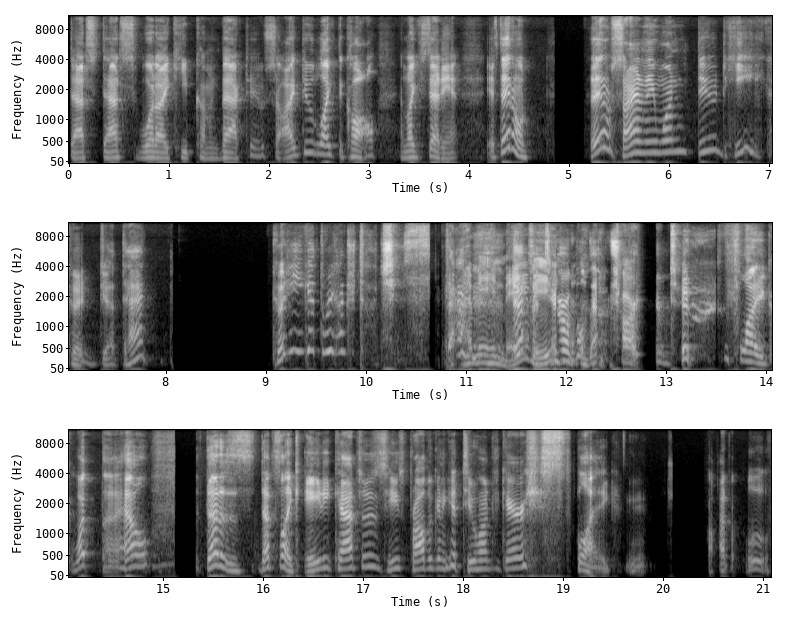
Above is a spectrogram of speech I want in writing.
that's that's what I keep coming back to. So I do like the call. And like you said, Ant, if they don't if they don't sign anyone, dude, he could get that. Could he get 300 touches? I mean, maybe That's a terrible depth chart, dude. It's like, what the hell? That is that's like 80 catches. He's probably gonna get 200 carries. like, I don't, ooh.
